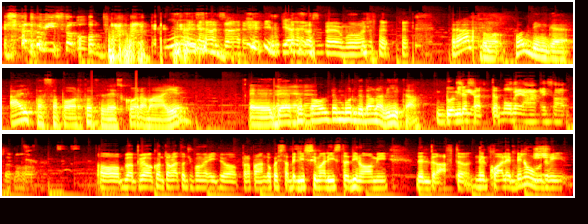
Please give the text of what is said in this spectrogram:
è stato visto comprare. In piazza Spermone. Tra l'altro, Holding ha il passaporto tedesco oramai ed Eh. è proprio a Oldenburg da una vita. 2007. 9 anni, esatto. no. Ho proprio controllato oggi pomeriggio preparando questa bellissima lista di nomi del draft, nel quale Ben Udri.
